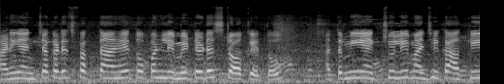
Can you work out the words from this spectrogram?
आणि यांच्याकडेच फक्त आहे तो पण लिमिटेडच स्टॉक येतो. आता मी ॲक्च्युली माझी काकी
